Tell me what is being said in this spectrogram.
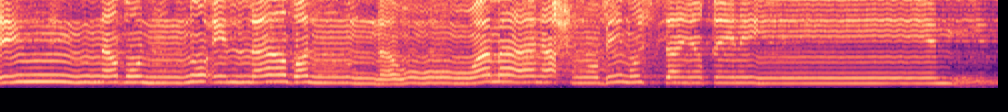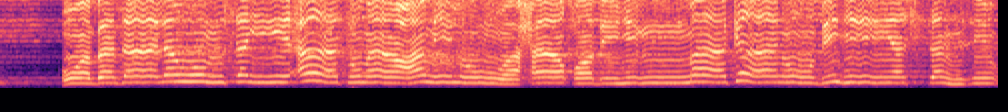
إن نظن إلا ظنا وما نحن بمستيقنين. وبدا لهم سيئات ما عملوا وحاق بهم ما كانوا به يستهزئون.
